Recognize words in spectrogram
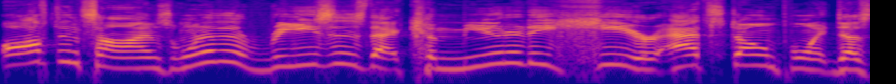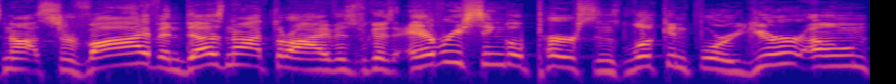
Oftentimes, one of the reasons that community here at Stone Point does not survive and does not thrive is because every single person's looking for your own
